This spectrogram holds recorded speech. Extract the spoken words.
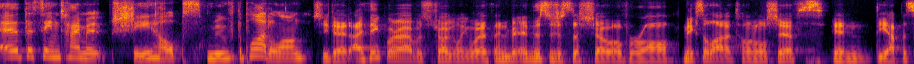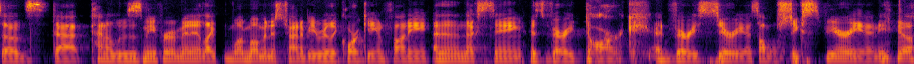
at the same time, it she helps move the plot along. She did. I think what I was struggling with, and, and this is just the show overall, makes a lot of tonal shifts in the episodes that kind of loses me for a minute. Like one moment is trying to be really quirky and funny, and then the next thing is very dark and very serious, almost Shakespearean, you know?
